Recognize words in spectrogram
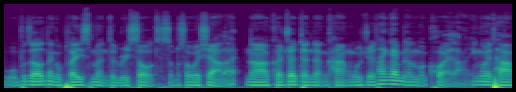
我不知道那个 placement 的 result 什么时候会下来。那可能就要等等看。我觉得他应该没有那么快啦，因为他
